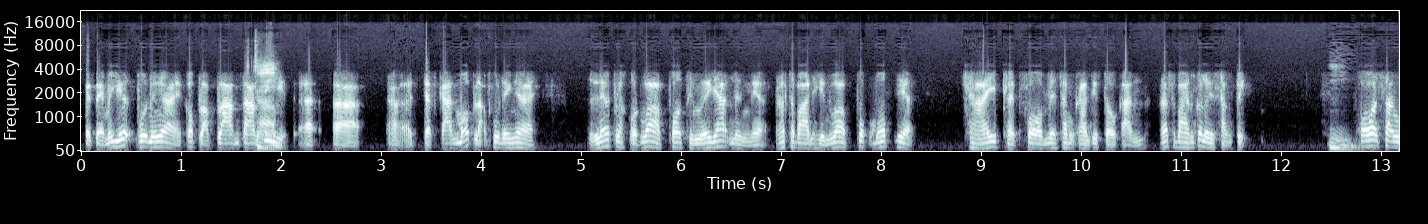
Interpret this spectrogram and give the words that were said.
แต่แต่ไม่เยอะพูดง่ายๆก็ปราบปรามตามครับที่อ่าอ่าอ่าจัดการม็อบละพูดง่ายๆแล้วปรากฏว่าพอถึงระยะหนึ่งเนี่ยรัฐบาลเห็นว่าพวกม็อบเนี่ยใช้แพลตฟอร์มเนี่ยทำการติดต่อกัน รัฐบาลก็เลยสั่งปิดอืมพอสั่ง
